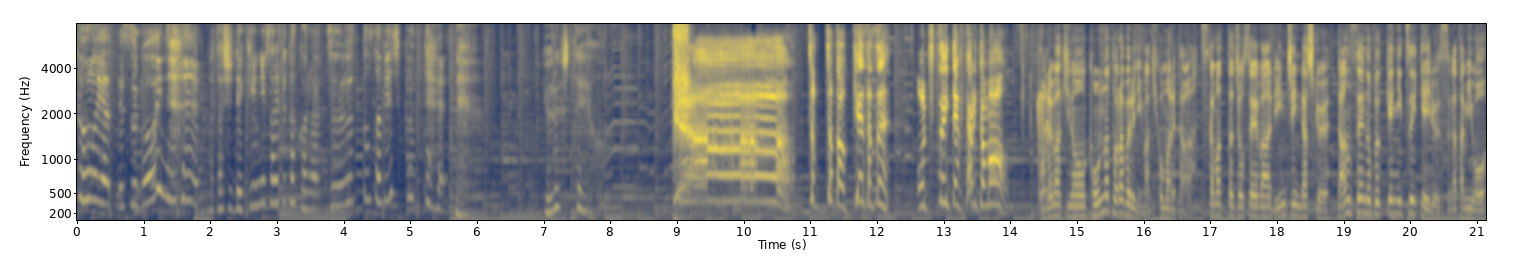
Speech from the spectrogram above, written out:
どうやってすごいね。私出禁にされてたからずーっと寂しくって。許してよ。いやー！ちょちょっと警察！落ち着いて2人とも俺は昨日こんなトラブルに巻き込まれた。捕まった女性は隣人らしく男性の物件についている姿見を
